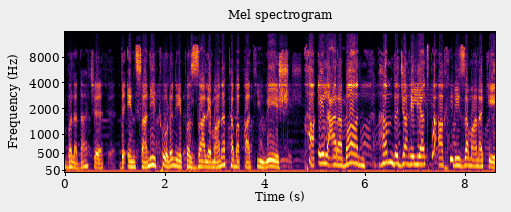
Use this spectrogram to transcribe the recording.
بله دا چې د انساني ټولنې په ظالمانه طبقاتي ویش قائل عربان هم د جاهلیت په آخري زمانه کې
